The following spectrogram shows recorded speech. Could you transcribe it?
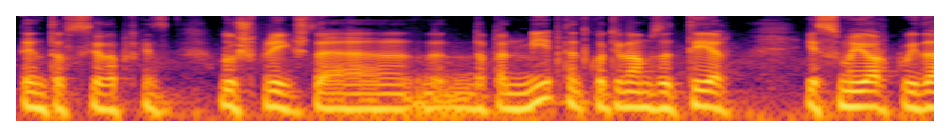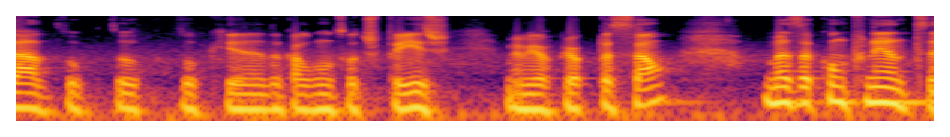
dentro da sociedade portuguesa dos perigos da, da, pandemia, portanto continuamos a ter esse maior cuidado do, do, do, que, do que alguns outros países, uma maior preocupação, mas a componente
